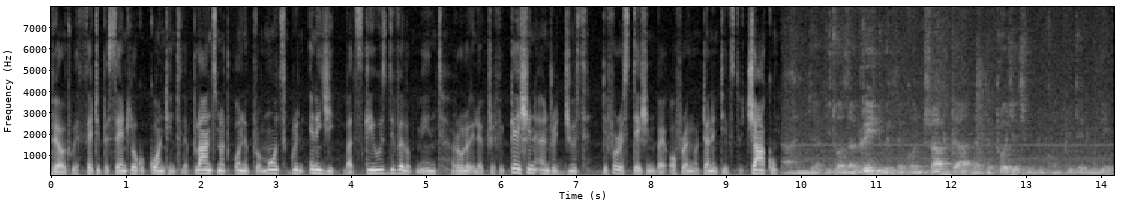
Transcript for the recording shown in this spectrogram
Built with 30% local content, the plant not only promotes green energy but skills development, rural electrification, and reduced deforestation by offering alternatives to charcoal. And uh, it was agreed with the contractor that the project should be completed within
